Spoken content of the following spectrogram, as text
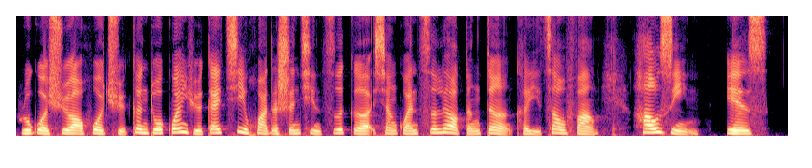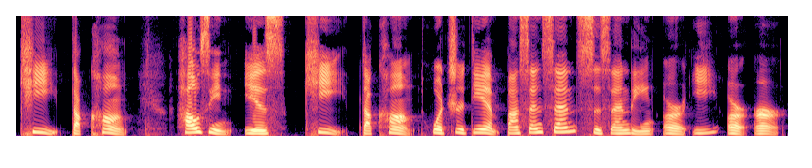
如果需要获取更多关于该计划的申请资格、相关资料等等，可以造访 housingiskey.com。housingiskey.com 或致电八三三四三零二一二二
